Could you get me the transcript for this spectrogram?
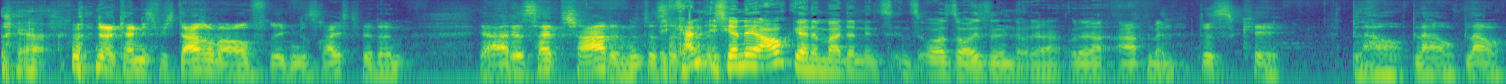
da kann ich mich darüber aufregen, das reicht mir dann. Ja, das ist halt schade. Ne? ich, kann, ich kann ja auch gerne mal dann ins, ins Ohr säuseln oder, oder atmen. Das ist okay. Blau, blau, blau.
